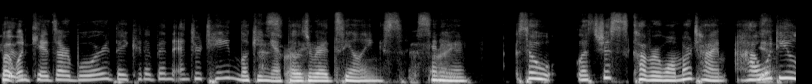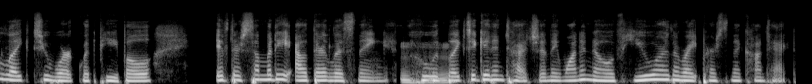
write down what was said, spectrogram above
But when kids are bored, they could have been entertained looking That's at those red ceilings. That's Anyway, right. so let's just cover one more time. How Yeah. would you like to work with people? If there's somebody out there listening who would Mhm. like to get in touch and they want to know if you are the right person to contact,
